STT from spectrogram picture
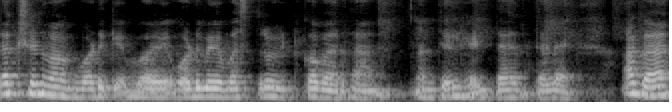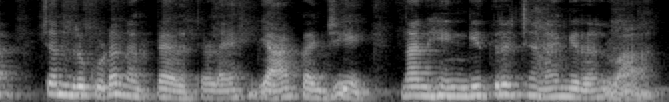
ಲಕ್ಷಣವಾಗಿ ಒಡಕೆ ಒಡವೆ ವಸ್ತ್ರ ಇಟ್ಕೋಬಾರ್ದಾ? ಅಂತೇಳಿ ಹೇಳ್ತಾ ಇರ್ತಾಳೆ. ಆಗ ಚಂದ್ರು ಕೂಡ ನಗ್ತಾ ಇರ್ತಾಳೆ. ಯಾಕಜ್ಜಿ ನಾನು ಹಿಂಗಿದ್ರೆ ಚೆನ್ನಾಗಿರಲ್ವಾ?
